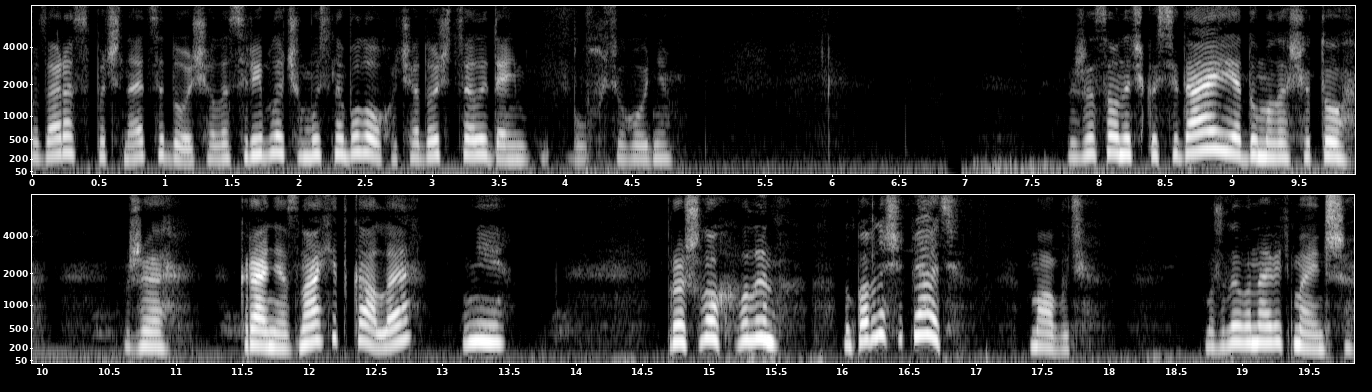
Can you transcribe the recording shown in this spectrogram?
Бо зараз почнеться дощ, але срібла чомусь не було, хоча дощ цілий день був сьогодні. Вже сонечко сідає, я думала, що то вже крайня знахідка, але ні. Пройшло хвилин, ну, певно, ще п'ять, мабуть. Можливо, навіть менше.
